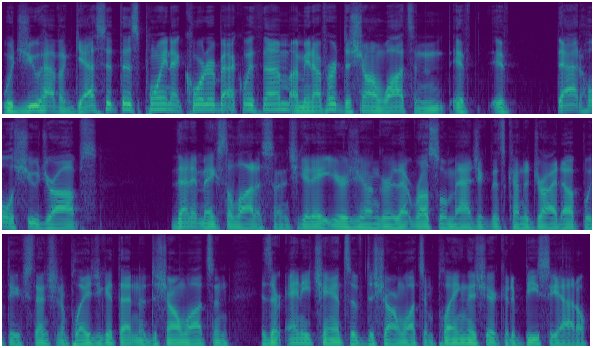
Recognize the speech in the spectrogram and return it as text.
Would you have a guess at this point at quarterback with them? I mean, I've heard Deshaun Watson. If if that whole shoe drops then it makes a lot of sense. You get eight years younger, that Russell magic that's kind of dried up with the extension of plays. You get that in a Deshaun Watson. Is there any chance of Deshaun Watson playing this year? Could it be Seattle?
